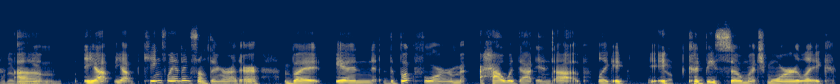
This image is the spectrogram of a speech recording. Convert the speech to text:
whatever. yeah. Um, yep, yep. King's Landing, something or other. But in the book form, how would that end up? Like it, it Yeah. could be so much more like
